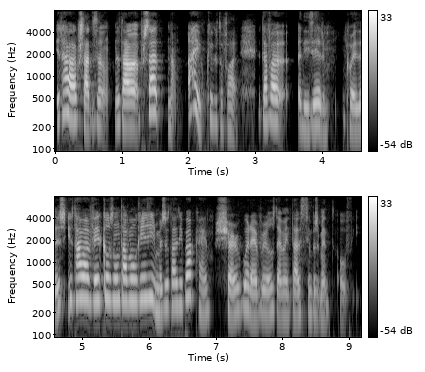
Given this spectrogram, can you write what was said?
eu estava a prestar atenção, eu estava a prestar, não, ai, o que é que eu estou a falar? Eu estava a dizer coisas e eu estava a ver que eles não estavam a reagir, mas eu estava tipo, ok, sure, whatever, eles devem estar simplesmente a ouvir.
